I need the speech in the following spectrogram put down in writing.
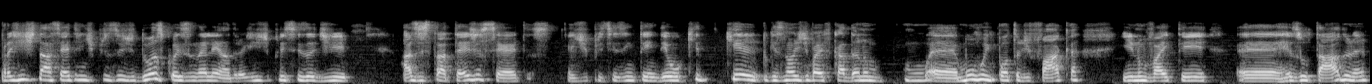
para a gente dar certo, a gente precisa de duas coisas, né, Leandro? A gente precisa de as estratégias certas, a gente precisa entender o que, que porque senão a gente vai ficar dando é, murro em ponta de faca e não vai ter é, resultado, né?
